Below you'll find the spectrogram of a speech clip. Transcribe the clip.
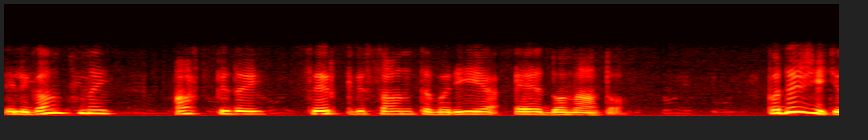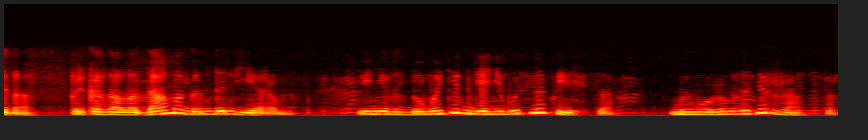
элегантной аспидой церкви Санта-Мария-э-Донато. «Подождите нас», — приказала дама гондольерам, — «и не вздумайте где-нибудь напиться, мы можем задержаться».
